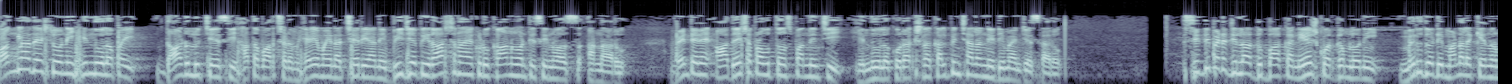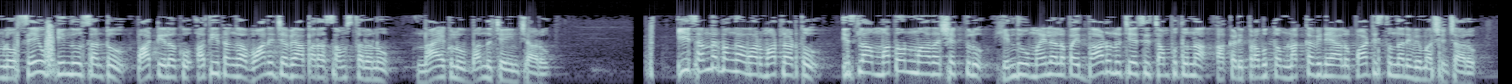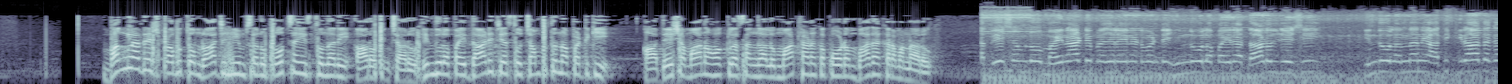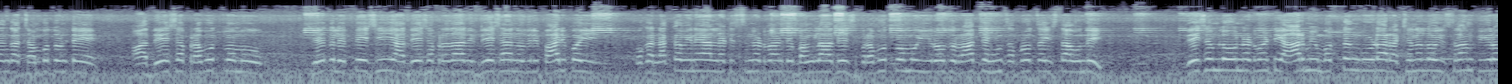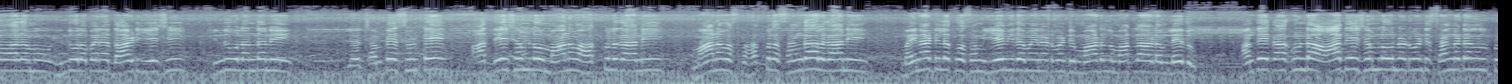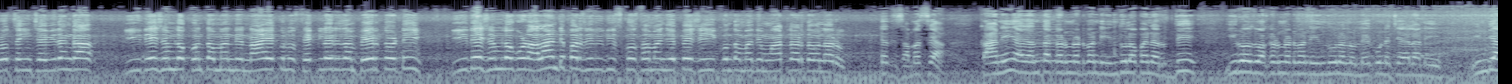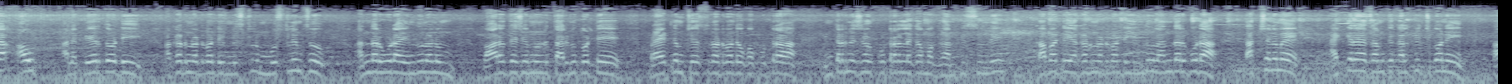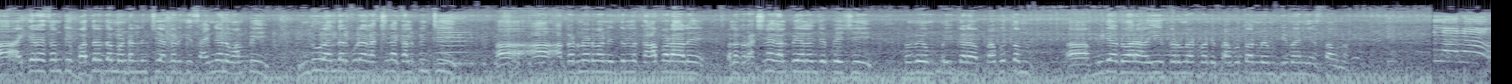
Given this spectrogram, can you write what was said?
బంగ్లాదేశ్లోని హిందువులపై దాడులు చేసి హతమార్చడం హేయమైన చర్య అని బీజేపీ రాష్ట్ర నాయకుడు కానుగంటి శ్రీనివాస్ అన్నారు. వెంటనే ఆ దేశ ప్రభుత్వం స్పందించి హిందువులకు రక్షణ కల్పించాలని డిమాండ్ చేశారు. సిద్దిపేట జిల్లా దుబ్బాక నియోజకవర్గంలోని మిరుదొడ్డి మండల కేంద్రంలో సేవ్ హిందూస్ అంటూ పార్టీలకు అతీతంగా వాణిజ్య వ్యాపార సంస్థలను నాయకులు బంద్ చేయించారు. ఈ సందర్భంగా వారు మాట్లాడుతూ ఇస్లాం మతోన్మాద శక్తులు హిందూ మహిళలపై దాడులు చేసి చంపుతున్న అక్కడి ప్రభుత్వం నక్క వినయాలు పాటిస్తుందని విమర్శించారు. బంగ్లాదేశ్ ప్రభుత్వం రాజహింసను ప్రోత్సహిస్తుందని ఆరోపించారు. హిందువులపై దాడి చేస్తూ చంపుతున్నప్పటికీ ఆ దేశ మానవ హక్కుల సంఘాలు మాట్లాడకపోవడం బాధాకరమన్నారు. దేశంలో మైనార్టీ ప్రజలైనటువంటి హిందువుల పైన దాడులు చేసి హిందువులందరినీ అతి కిరాతకంగా చంపుతుంటే ఆ దేశ ప్రభుత్వము చేతులు ఎత్తేసి ఆ దేశ ప్రధాని దేశాన్ని వదిలి పారిపోయి ఒక నక్క వినయాలు నటిస్తున్నటువంటి బంగ్లాదేశ్ ప్రభుత్వము ఈరోజు రాజ్యహింస ప్రోత్సహిస్తూ ఉంది. దేశంలో ఉన్నటువంటి ఆర్మీ మొత్తం కూడా రక్షణలో ఇస్లాం తీవ్రవాదము హిందువులపైన దాడి చేసి హిందువులందరినీ చంపేస్తుంటే ఆ దేశంలో మానవ హక్కులు కానీ మానవ హక్కుల సంఘాలు కానీ మైనార్టీల కోసం ఏ విధమైనటువంటి మాటలు మాట్లాడడం లేదు. అంతేకాకుండా ఆ దేశంలో ఉన్నటువంటి సంఘటనలు ప్రోత్సహించే విధంగా ఈ దేశంలో కొంతమంది నాయకులు సెక్యులరిజం పేరుతోటి ఈ దేశంలో కూడా అలాంటి పరిస్థితి తీసుకొస్తామని చెప్పేసి కొంతమంది మాట్లాడుతూ ఉన్నారు. సమస్య. కానీ అదంతా అక్కడ ఉన్నటువంటి హిందువులపైన రుద్ది ఈరోజు అక్కడ ఉన్నటువంటి హిందువులను లేకుండా చేయాలని ఇండియా అవుట్ అనే పేరుతోటి అక్కడ ఉన్నటువంటి ముస్లిం ముస్లిమ్స్ అందరూ కూడా హిందువులను భారతదేశం నుండి తరిమి కొట్టే ప్రయత్నం చేస్తున్నటువంటి ఒక కుట్ర ఇంటర్నేషనల్ కుట్ర లెక్క మాకు అనిపిస్తుంది కాబట్టి అక్కడ ఉన్నటువంటి హిందువులందరూ కూడా తక్షణమే ఐక్యరాజ్య సమితి కల్పించుకొని ఆ ఐక్యరాజ్య సమితి భద్రతా మండలి నుంచి అక్కడికి సైన్యాన్ని పంపి హిందువులందరూ కూడా రక్షణ కల్పించి అక్కడ ఉన్నటువంటి నిధులను కాపాడాలి వాళ్ళకు రక్షణ కల్పించాలని చెప్పేసి మేము ఇక్కడ ప్రభుత్వం మీడియా ద్వారా ఇక్కడ ఉన్నటువంటి ప్రభుత్వాన్ని మేము డిమాండ్ చేస్తా ఉన్నాం.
